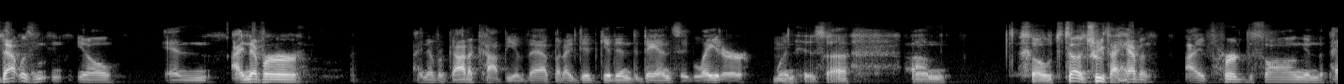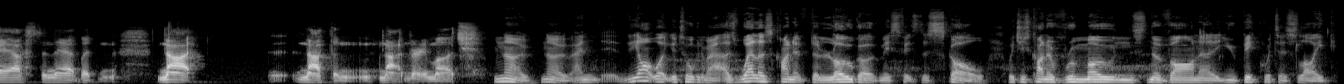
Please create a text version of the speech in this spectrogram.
that was you know, and I never I never got a copy of that, but I did get into Danzig later when his. Uh, um, so to tell the truth, I haven't. I've heard the song in the past and that, but not not the not very much. No, no, and the artwork you're talking about, as well as kind of the logo of Misfits, the skull, which is kind of Ramones, Nirvana, ubiquitous like,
